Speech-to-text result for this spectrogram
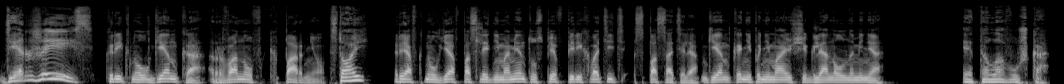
«Держись!» — крикнул Генка, рванув к парню. «Стой!» — рявкнул я в последний момент, успев перехватить спасателя. Генка, непонимающе, глянул на меня. «Это ловушка»,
